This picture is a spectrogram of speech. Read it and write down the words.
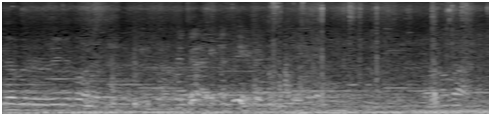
never read it all.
